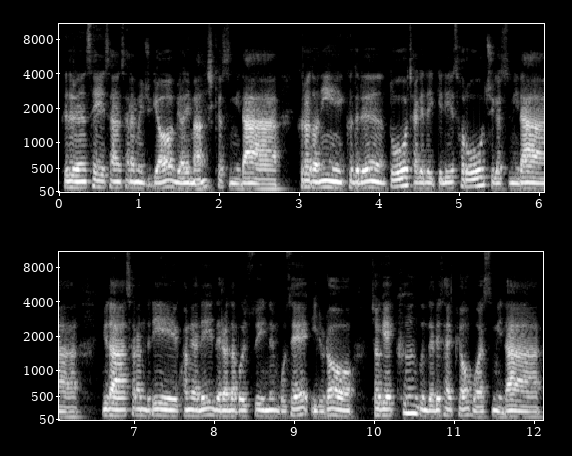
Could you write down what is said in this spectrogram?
그들은 세이산 사람을 죽여 멸망시켰습니다. 그러더니 그들은 또 자기들끼리 서로 죽였습니다. 유다 사람들이 광야를 내려다볼 수 있는 곳에 이르러 적의 큰 군대를 살펴보았습니다.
